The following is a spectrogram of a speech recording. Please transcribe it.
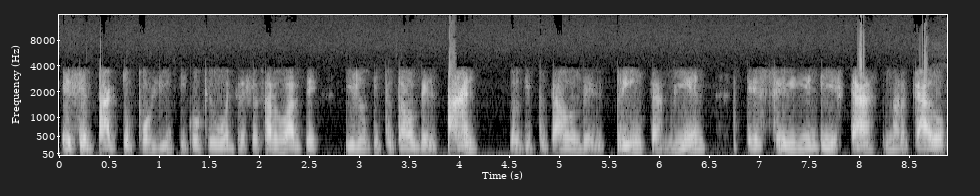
Ese pacto político que hubo entre César Duarte y los diputados del PAN, los diputados del PRI también, es evidente y está marcado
